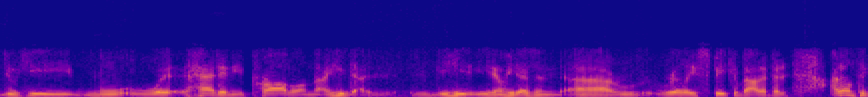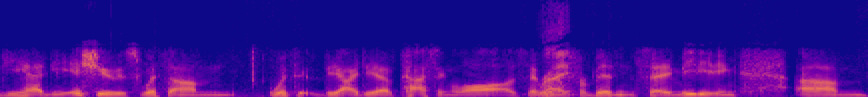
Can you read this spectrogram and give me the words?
he w- had any problem. He he you know he doesn't uh, really speak about it, but I don't think he had any issues with um with the idea of passing laws that right. were forbidden, say, meat eating. Um,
